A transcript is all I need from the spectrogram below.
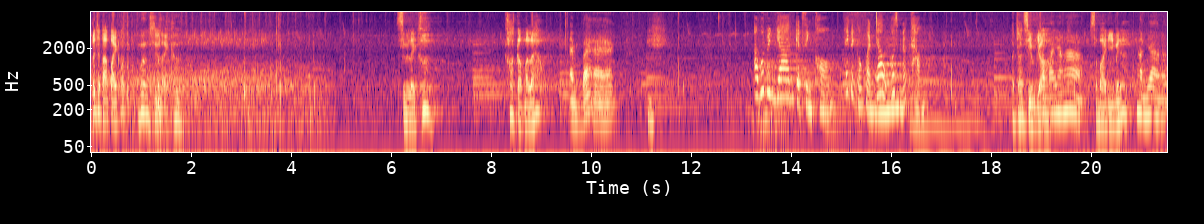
แล้วจะตามไปครับ เมืองสื่อไลเคอร์สื่อไลเคอร์ ข้ากลับมาแล้วแอมแบกอาวุธวิญญาณเก็บสิ่งของให้เป็นของขวัญเจ้าเข้าสำนักถัง อาจารย์เสี่ยวหยากลับมายังอะ สบายดีไหมนะหนังยานะ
